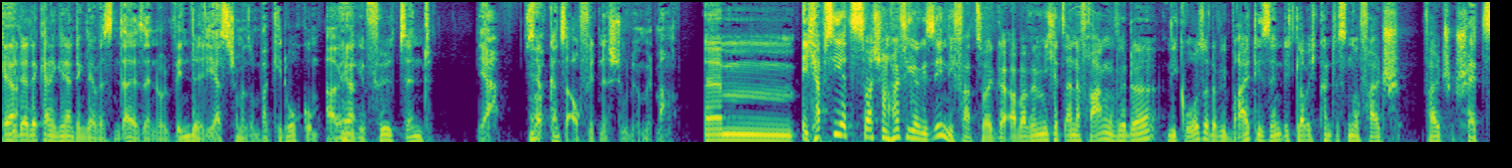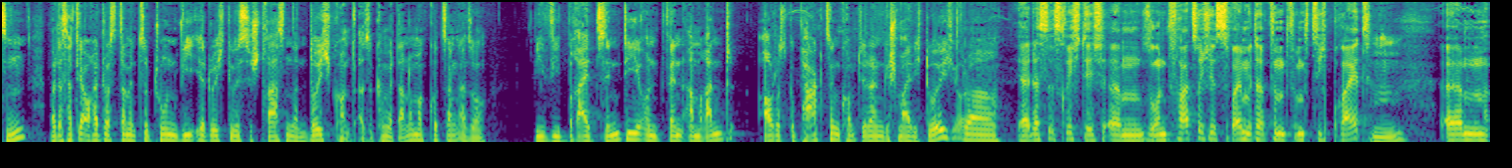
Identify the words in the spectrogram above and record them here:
Ja. Jeder, der keine Kinder hat, denkt, ja, was denn da? Das ist ja nur Windel. Die hast schon mal so ein Paket hochgehoben. Aber wenn Ja. die gefüllt sind, ja, so, Ja. kannst du auch Fitnessstudio mitmachen. Ähm, ich habe sie jetzt zwar schon häufiger gesehen, die Fahrzeuge, aber wenn mich jetzt einer fragen würde, wie groß oder wie breit die sind, ich glaube, ich könnte es nur falsch, falsch schätzen, weil das hat ja auch etwas damit zu tun, wie ihr durch gewisse Straßen dann durchkommt. Also können wir da nochmal kurz sagen, also wie, wie breit sind die und wenn am Rand Autos geparkt sind, kommt ihr dann geschmeidig durch oder? Ja, das ist richtig. Ähm, so ein Fahrzeug ist 2,55 Meter breit. Ähm,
